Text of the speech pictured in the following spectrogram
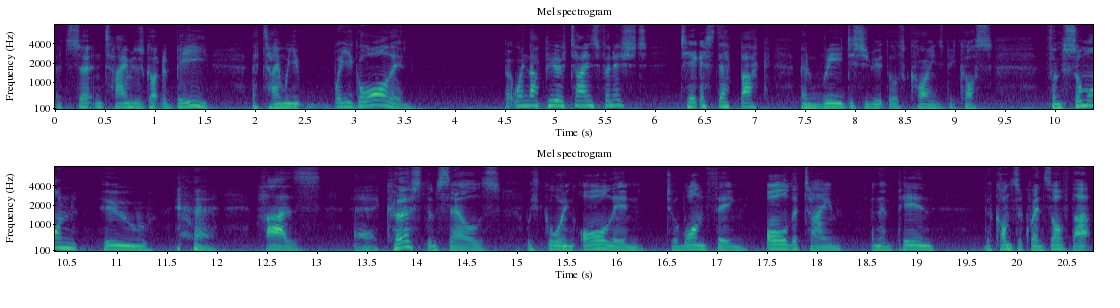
at certain times, there's got to be a time where you where you go all in. But when that period of time's finished, take a step back and redistribute those coins because from someone who has uh, cursed themselves with going all in to one thing all the time and then paying the consequence of that,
